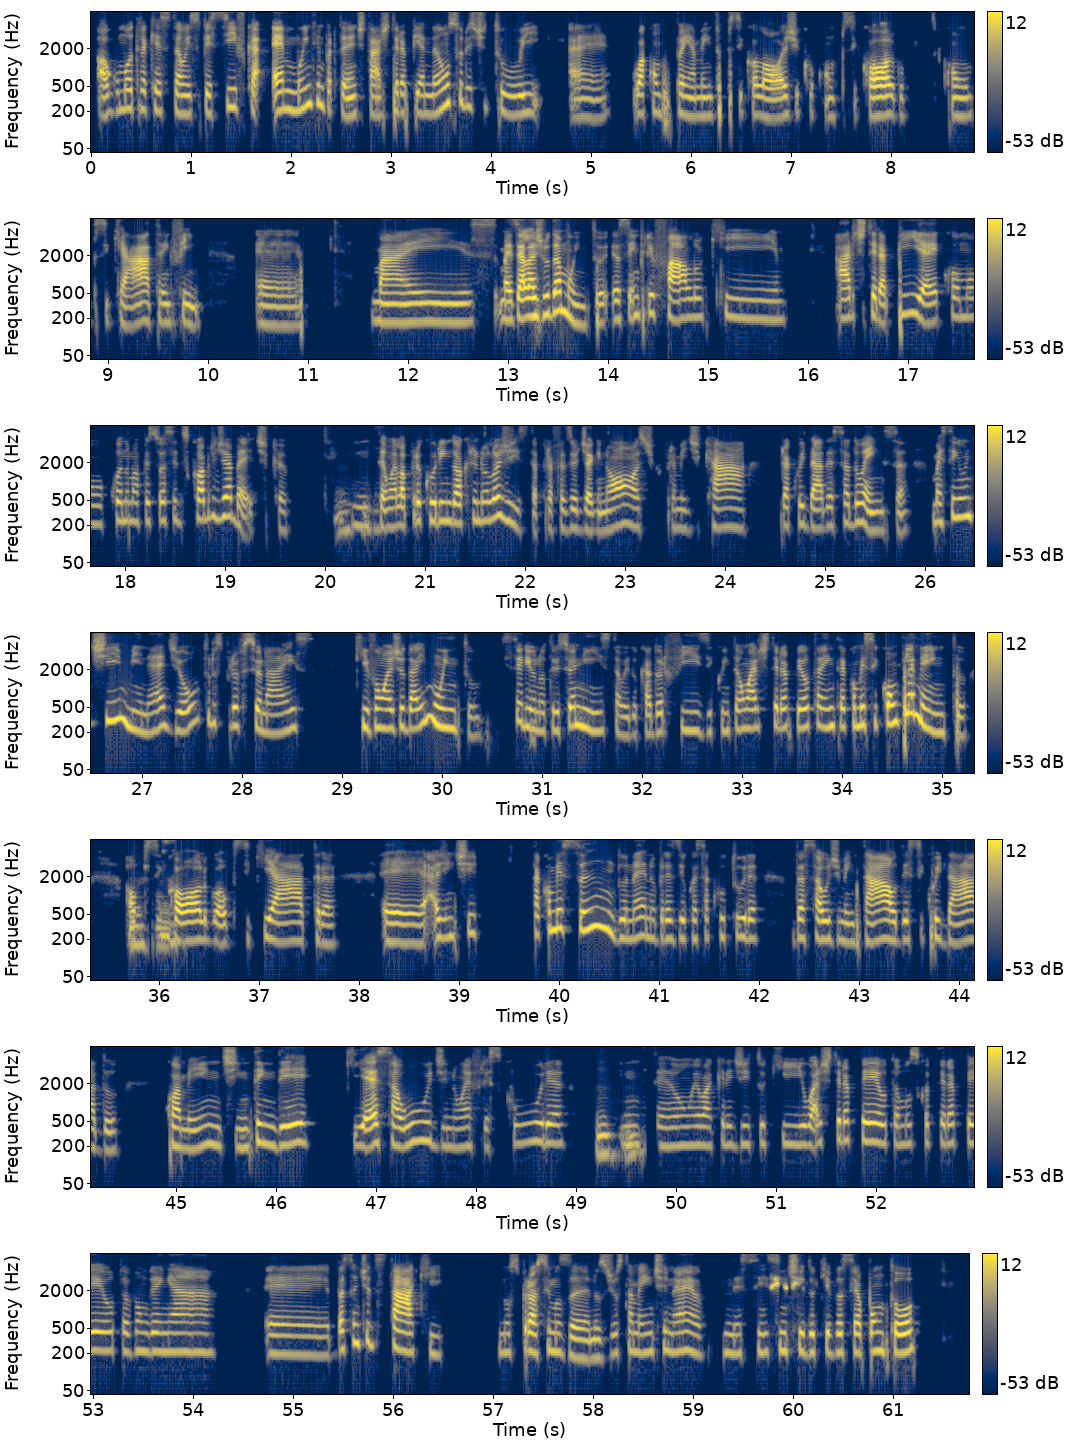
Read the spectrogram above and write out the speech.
alguma outra questão específica, é muito importante, tá? A arte terapia não substitui é, o acompanhamento psicológico com psicólogo, com o psiquiatra, enfim. É, mas, mas ela ajuda muito. Eu sempre falo que a arte terapia é como quando uma pessoa se descobre diabética. Uhum. Então, ela procura endocrinologista para fazer o diagnóstico, para medicar, para cuidar dessa doença. Mas tem um time, né, de outros profissionais que vão ajudar e muito. Seria o nutricionista, o educador físico. Então, o arte terapeuta entra como esse complemento ao uhum. psicólogo, ao psiquiatra. É, a gente está começando, né, no Brasil com essa cultura da saúde mental, desse cuidado com a mente, entender que é saúde, não é frescura. Uhum. Então, eu acredito que o arte terapeuta, musicoterapeuta vão ganhar é, bastante destaque nos próximos anos, justamente né, nesse sentido que você apontou,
